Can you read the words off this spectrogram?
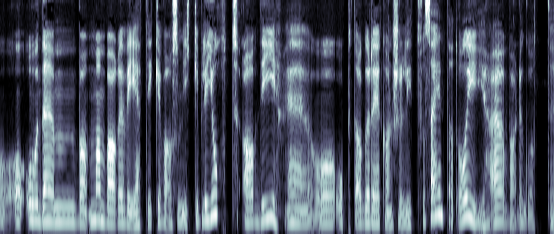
og, og det, man bare vet ikke hva som ikke blir gjort av de, eh, og oppdager det kanskje litt for seint, at oi, her var det gått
